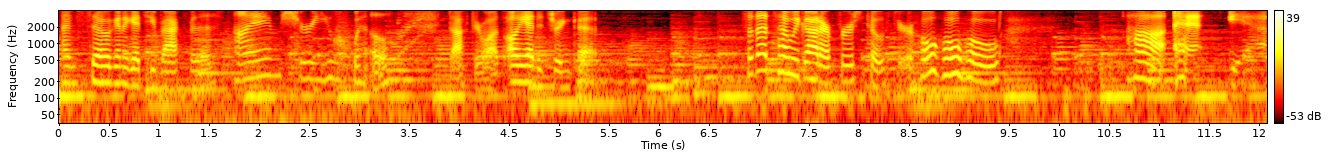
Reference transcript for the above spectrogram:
I'm so gonna get you back for this. I'm sure you will, Dr. Watts. Oh, you had to drink it. So that's how we got our first toaster. Ho, ho, ho. Ah, yeah,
